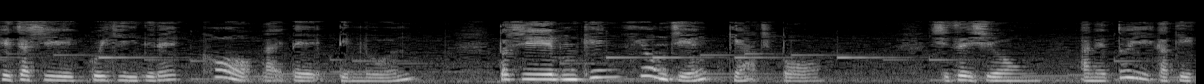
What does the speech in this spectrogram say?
或者是规气伫咧苦内底沉沦，就是毋肯向前行一步。实际上，安尼对家己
